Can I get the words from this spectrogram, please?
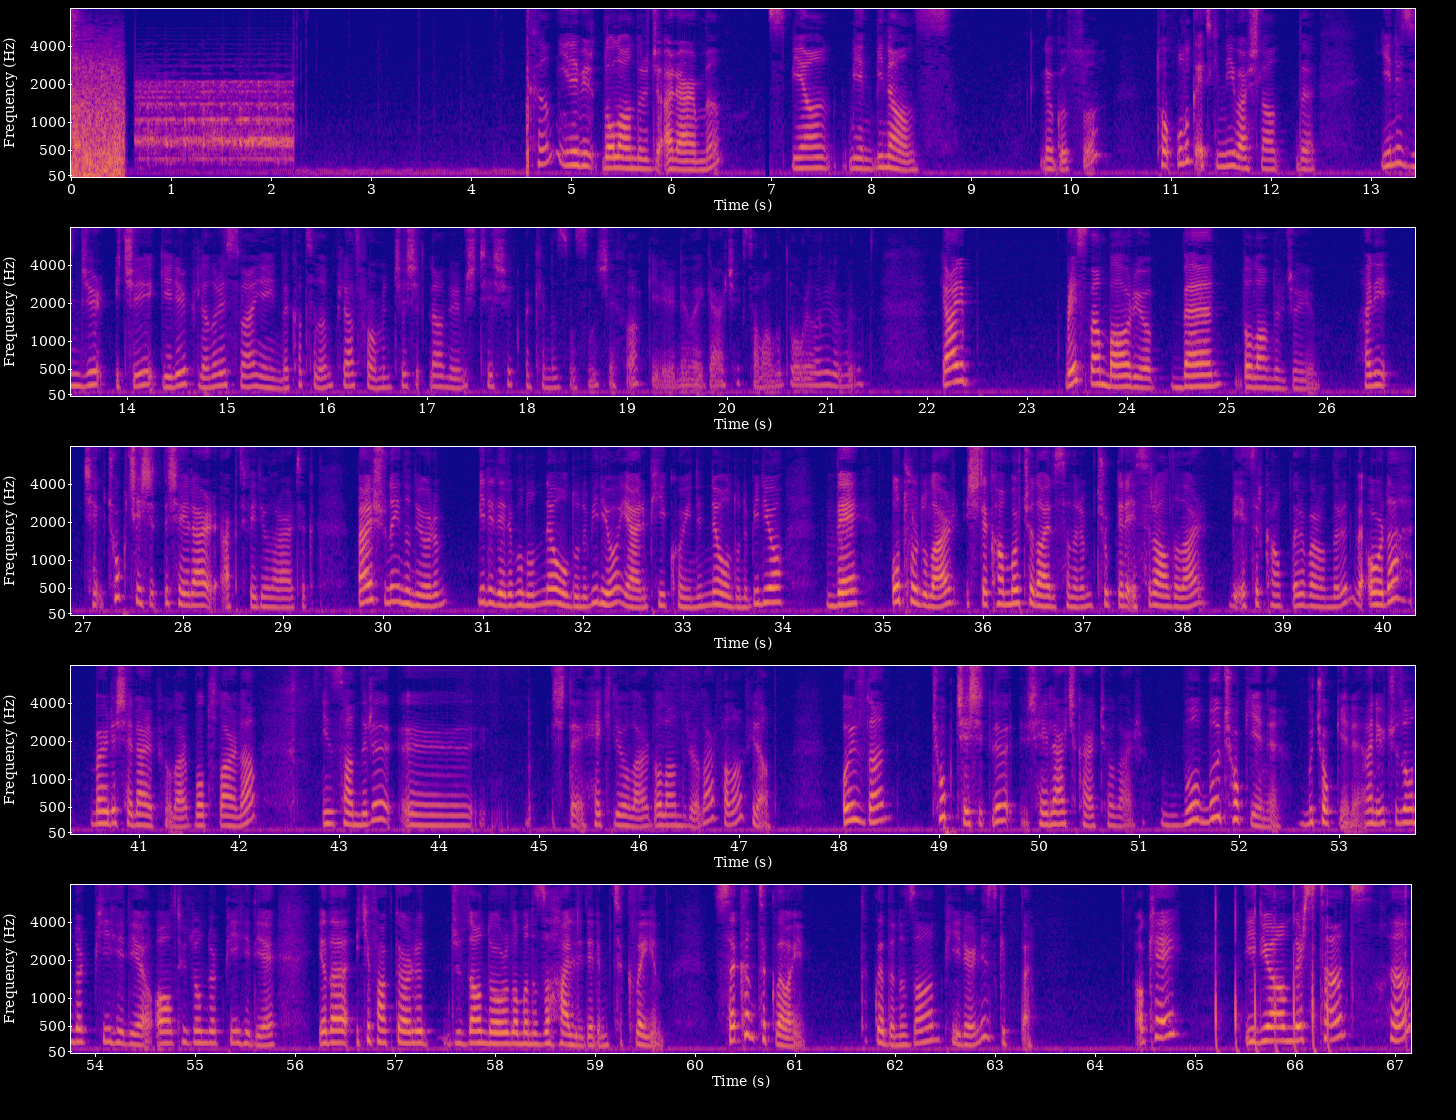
çıktı. Bakın yine bir dolandırıcı alarmı. Binance logosu. Topluluk etkinliği başlandı. Yeni zincir içi gelir planı resmen yayında. Katılım platformun çeşitlendirilmiş teşvik mekanizmasının şeffaf gelirini ve gerçek zamanlı doğrularıyla Yani resmen bağırıyor. Ben dolandırıcıyım. Hani çok çeşitli şeyler aktif ediyorlar artık. Ben şuna inanıyorum. Birileri bunun ne olduğunu biliyor. Yani P-Coin'in ne olduğunu biliyor. Ve oturdular. İşte Kamboçya'daydı sanırım. Türkleri esir aldılar. Bir esir kampları var onların. Ve orada böyle şeyler yapıyorlar botlarla. insanları e, işte hackliyorlar, dolandırıyorlar falan filan. O yüzden çok çeşitli şeyler çıkartıyorlar. Bu, bu çok yeni. Bu çok yeni. Hani 314p hediye, 614p hediye ya da iki faktörlü cüzdan doğrulamanızı halledelim tıklayın. Sakın tıklamayın. Tıkladığınız an p'leriniz gitti. Okay? Did you understand? Huh?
